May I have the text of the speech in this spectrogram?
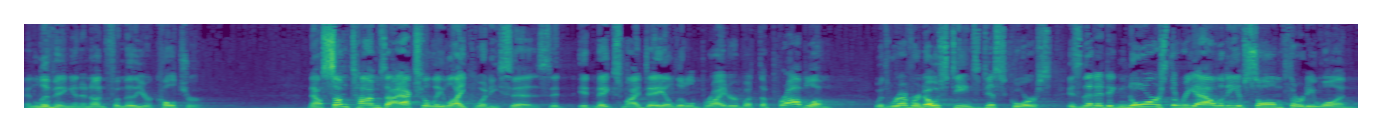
and living in an unfamiliar culture? Now, sometimes I actually like what he says. It, it makes my day a little brighter, but the problem with Reverend Osteen's discourse is that it ignores the reality of Psalm 31.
